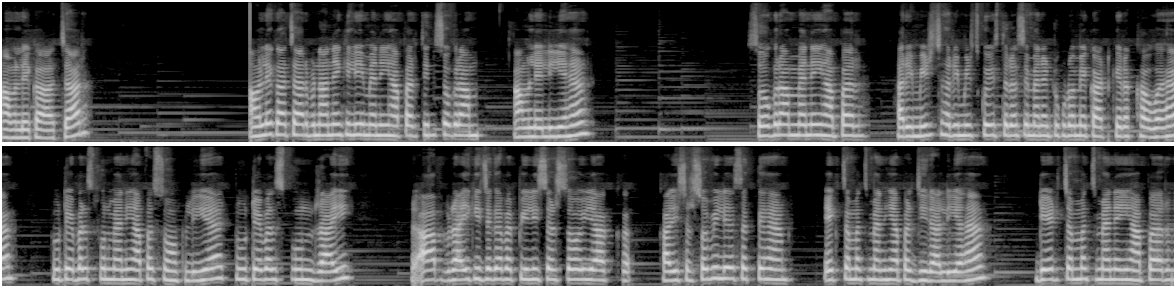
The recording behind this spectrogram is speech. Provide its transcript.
आंवले का अचार। आंवले का अचार बनाने के लिए मैंने यहाँ पर 300 ग्राम आंवले लिए हैं। 100 ग्राम मैंने यहाँ पर हरी मिर्च हरी मिर्च को इस तरह से मैंने टुकड़ों में काट के रखा हुआ है। टू टेबल स्पून मैंने यहाँ पर सौंप ली है। टू टेबल स्पून राई। आप राई की जगह पर पीली सरसों या काली सरसों भी ले सकते हैं। एक चम्मच मैंने यहाँ पर जीरा लिया है। डेढ़ चम्मच मैंने यहाँ पर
